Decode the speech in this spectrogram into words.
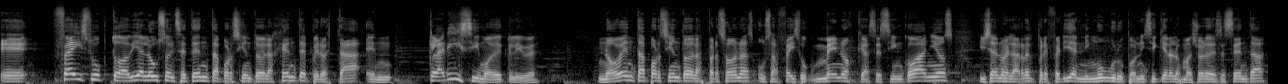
Eh, Facebook todavía lo usa el 70% de la gente, pero está en clarísimo declive. 90% de las personas usa Facebook menos que hace 5 años y ya no es la red preferida en ningún grupo, ni siquiera los mayores de 60.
